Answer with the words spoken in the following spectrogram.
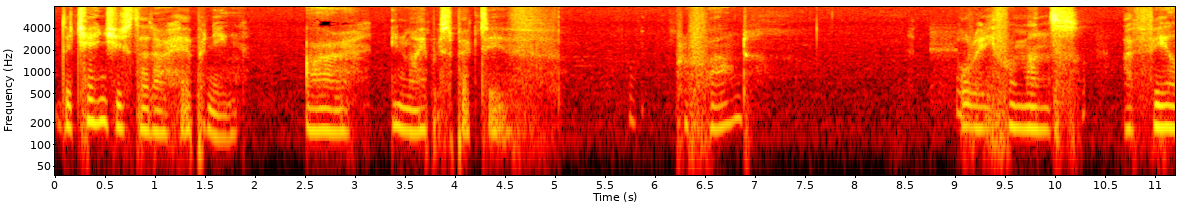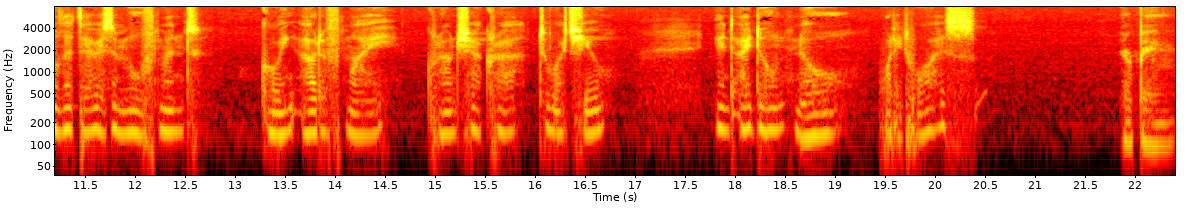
The changes that are happening are, in my perspective, profound. Already for months, I feel that there is a movement going out of my crown chakra towards you, and I don't know what it was. Your being.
